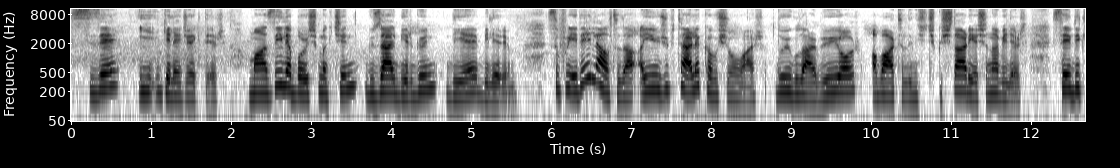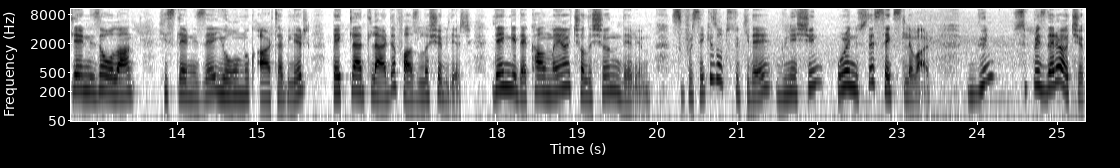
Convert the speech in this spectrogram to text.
size iyi gelecektir. Maziyle barışmak için güzel bir gün diyebilirim. 0756'da ayın Jüpiter'le kavuşumu var. Duygular büyüyor, abartılı iniş çıkışlar yaşanabilir. Sevdiklerinize olan hislerinize yoğunluk artabilir, beklentiler de fazlalaşabilir. Dengede kalmaya çalışın derim. 08.32'de Güneş'in Uranüs'te seksili var. Gün sürprizlere açık.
